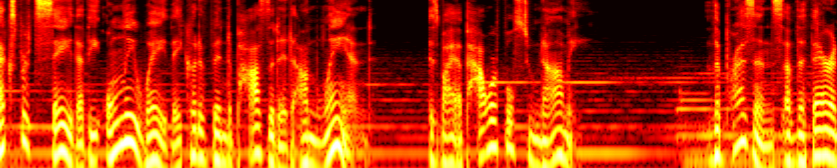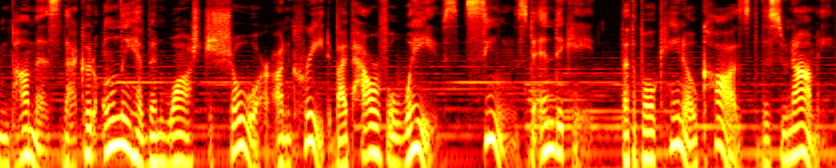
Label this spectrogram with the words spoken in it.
Experts say that the only way they could have been deposited on land is by a powerful tsunami. The presence of the Theran pumice that could only have been washed ashore on Crete by powerful waves seems to indicate that the volcano caused the tsunami.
